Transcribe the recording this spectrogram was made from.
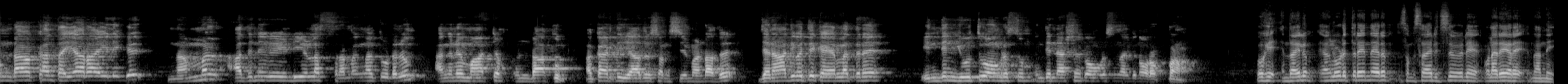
ഉണ്ടാക്കാൻ തയ്യാറായില്ലെങ്കിൽ നമ്മൾ അതിനു വേണ്ടിയുള്ള ശ്രമങ്ങൾ തുടരും അങ്ങനെ മാറ്റം ഉണ്ടാക്കും. അക്കാര്യത്തിൽ യാതൊരു സംശയം വേണ്ട. അത് ജനാധിപത്യ കേരളത്തിന് ഇന്ത്യൻ യൂത്ത് കോൺഗ്രസും ഇന്ത്യൻ നാഷണൽ കോൺഗ്രസും നൽകുന്ന ഉറപ്പാണ്. ഓക്കെ എന്തായാലും ഞങ്ങളോട് ഇത്രയും നേരം സംസാരിച്ചതിന് വളരെയേറെ നന്ദി.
